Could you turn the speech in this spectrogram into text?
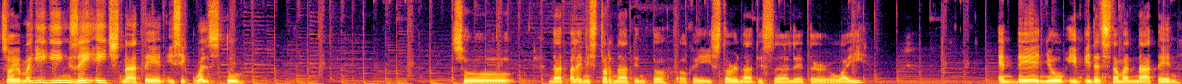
So, yung magiging ZH natin is equals to So, dapat pala ni-store natin to. Okay, store natin sa letter Y. And then, yung impedance naman natin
